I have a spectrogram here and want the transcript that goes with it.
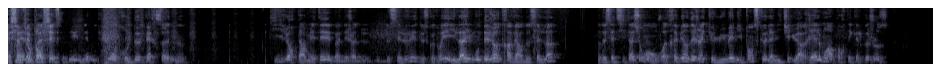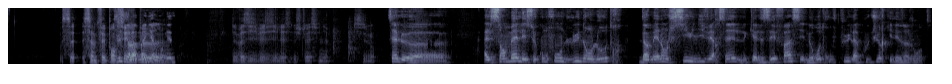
Et ça me fait penser. C'était une amitié entre deux personnes qui leur permettait bah, déjà de, de, s'élever, de se côtoyer. Et là, ils montent déjà au travers de celle-là, de cette citation, on voit très bien déjà que lui-même, il pense que l'amitié lui a réellement apporté quelque chose. Ça, ça me fait penser à la peu... manière dont Vas-y, vas-y, je te laisse finir. C'est le. Euh, elles s'en mêlent et se confondent l'une en l'autre d'un mélange si universel qu'elles effacent et ne retrouvent plus la couture qui les a jointes.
